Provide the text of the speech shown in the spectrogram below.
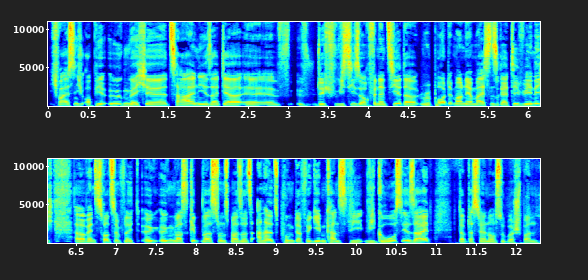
Ich weiß nicht, ob ihr irgendwelche Zahlen, ihr seid ja äh, durch VCs auch finanziert, da reportet man ja meistens relativ wenig, aber wenn es trotzdem vielleicht ir irgendwas gibt, was du uns mal so als Anhaltspunkt dafür geben kannst, wie, wie groß ihr seid, ich glaube, das wäre noch super spannend.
